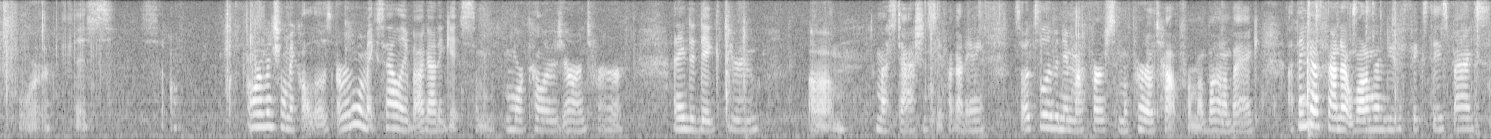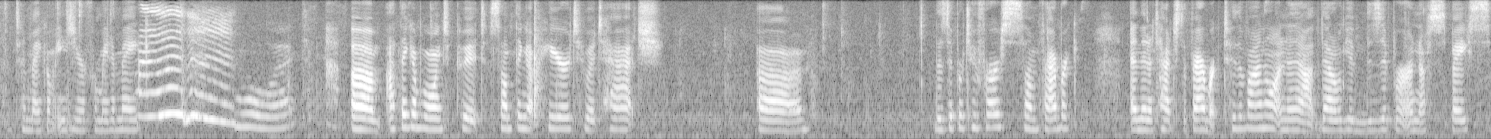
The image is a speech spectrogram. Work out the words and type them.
for this. So, I want to eventually make all those. I really want to make Sally, but I got to get some more colors yarns for her. I need to dig through, um, my stash and see if I got any. So it's living in my first, my prototype for my vinyl bag. I think I found out what I'm going to do to fix these bags to make them easier for me to make. Um, I think I'm going to put something up here to attach uh, the zipper to first, some fabric, and then attach the fabric to the vinyl, and then that'll give the zipper enough space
